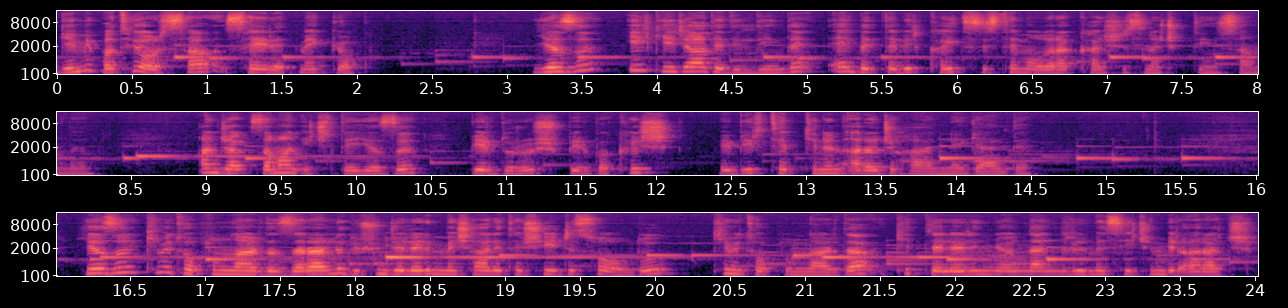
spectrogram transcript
Gemi batıyorsa seyretmek yok. Yazı ilk icat edildiğinde elbette bir kayıt sistemi olarak karşısına çıktı insanlığın. Ancak zaman içinde yazı bir duruş, bir bakış ve bir tepkinin aracı haline geldi. Yazı kimi toplumlarda zararlı düşüncelerin meşale taşıyıcısı oldu, kimi toplumlarda kitlelerin yönlendirilmesi için bir araç.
